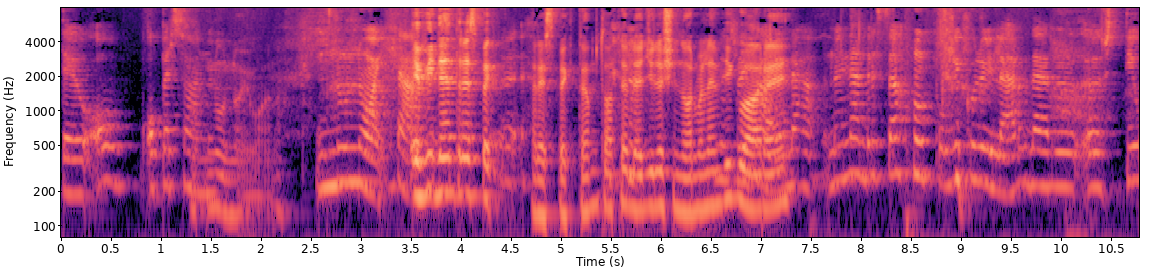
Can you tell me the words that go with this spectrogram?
de o, o persoană. Nu noi, Oana. Nu noi, da. Evident, respect, respectăm toate legile și normele în Deci, vigoare. Da, noi ne adresăm publicului larg, dar uh, știu,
